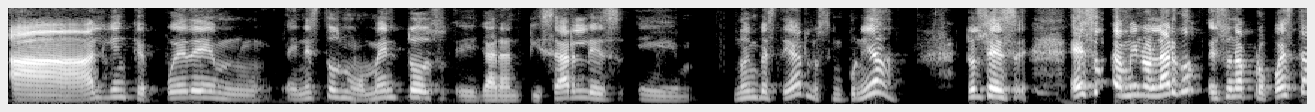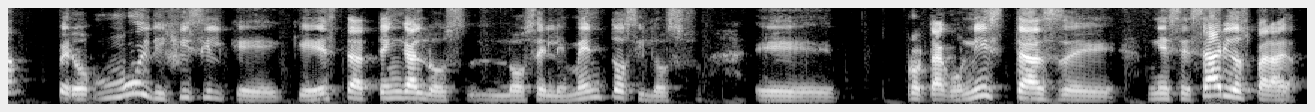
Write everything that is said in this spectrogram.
a alguien que puede mm, en estos momentos eh, garantizarles eh, no investigarlos, impunidad. Entonces, es un camino largo, es una propuesta, pero muy difícil que, que esta tenga los, los elementos y los protagonistas necesarios para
